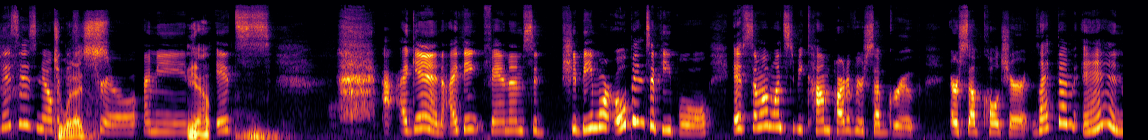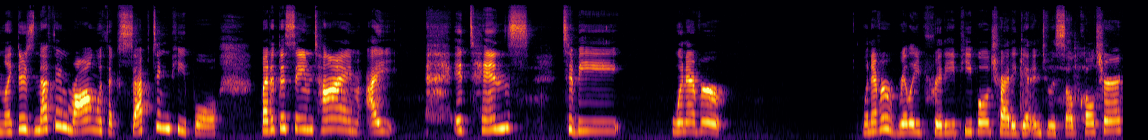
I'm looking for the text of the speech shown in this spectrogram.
This is no, To what this I is s- true. I mean, Yeah. it's again, I think fandoms should, should be more open to people. If someone wants to become part of your subgroup or subculture, let them in. Like, there's nothing wrong with accepting people. But at the same time, I, it tends to be whenever whenever really pretty people try to get into a subculture,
